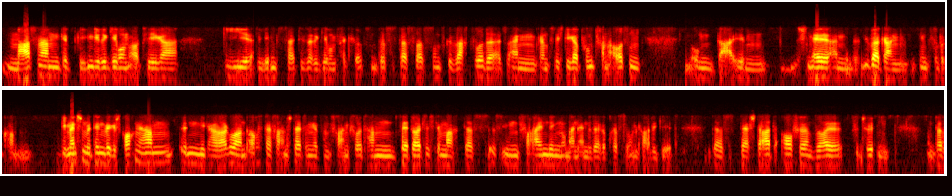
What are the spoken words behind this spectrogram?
Maßnahmen gibt gegen die Regierung Ortega, die die Lebenszeit dieser Regierung verkürzen. Das ist das, was uns gesagt wurde als ein ganz wichtiger Punkt von außen, um da eben schnell einen Übergang hinzubekommen. Die Menschen, mit denen wir gesprochen haben in Nicaragua und auch auf der Veranstaltung jetzt in Frankfurt, haben sehr deutlich gemacht, dass es ihnen vor allen Dingen um ein Ende der Repression gerade geht. Dass der Staat aufhören soll zu töten und dass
